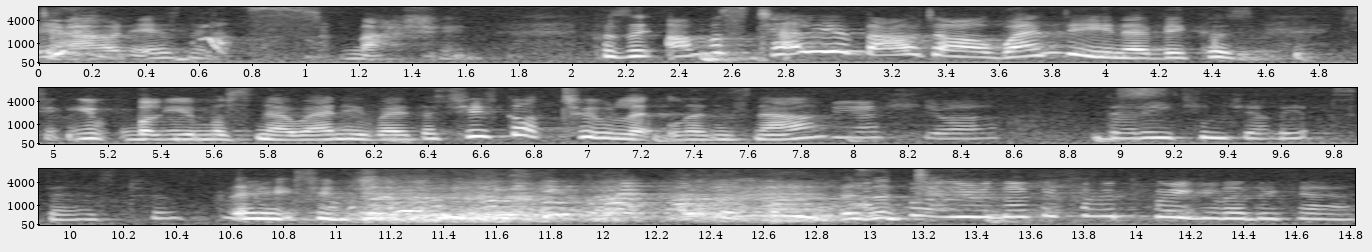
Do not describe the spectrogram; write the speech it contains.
down, isn't it smashing? Because I must tell you about our Wendy, you know, because, she, you, well, you must know anyway that she's got two little ones now. Yes, you are. They're eating jelly upstairs too. They're eating jelly. There's a Well, you were never coming to England again.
